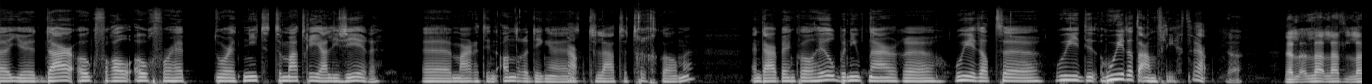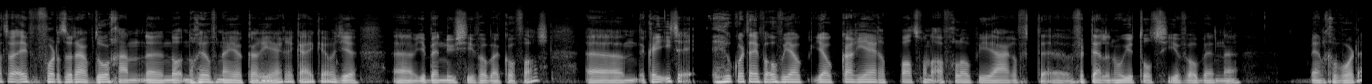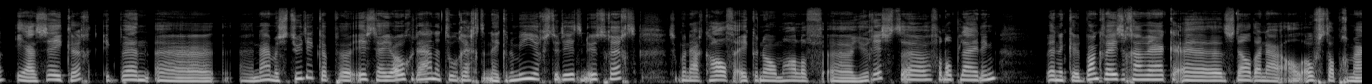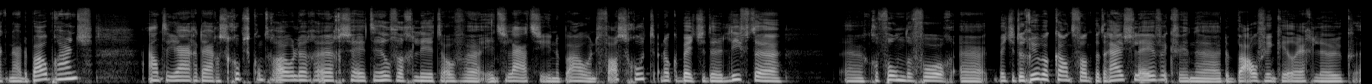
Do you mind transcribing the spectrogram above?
je daar ook vooral oog voor hebt door het niet te materialiseren. maar het in andere dingen ja. te laten terugkomen. En daar ben ik wel heel benieuwd naar uh, hoe, je dat, uh, hoe, je dit, hoe je dat aanvliegt. Ja. ja. Nou, la, la, laten we even, voordat we daarop doorgaan, uh, nog, nog heel veel naar je carrière kijken. Want je, je bent nu CFO bij Covas. Ehm, kan je iets heel kort even over jouw, jouw carrièrepad van de afgelopen jaren vertellen? Hoe je tot CFO bent ben geworden? Ja, zeker. Ik ben uh, na mijn studie, ik heb uh, eerst HO gedaan en toen recht en economie gestudeerd in Utrecht. Dus ik ben eigenlijk half econoom, half jurist van opleiding. Ben ik het bankwezen gaan werken en snel daarna al overstap gemaakt naar de bouwbranche. Aantal jaren daar als groepscontroller gezeten, heel veel geleerd over installatie in de bouw en vastgoed. En ook een beetje de liefde gevonden voor een beetje de ruwe kant van het bedrijfsleven. Ik vind de bouw vind ik heel erg leuk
